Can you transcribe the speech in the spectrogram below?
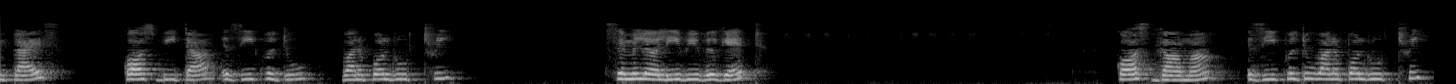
implies cos beta is equal to 1 upon root 3. Similarly, we will get cos gamma is equal to 1 upon root 3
